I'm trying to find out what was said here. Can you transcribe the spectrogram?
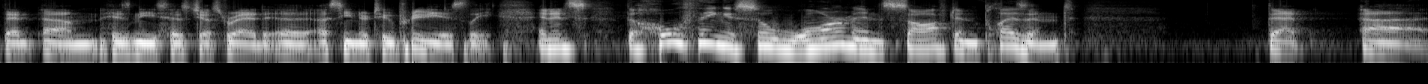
that um, his niece has just read uh, a scene or two previously, and it's the whole thing is so warm and soft and pleasant that uh,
